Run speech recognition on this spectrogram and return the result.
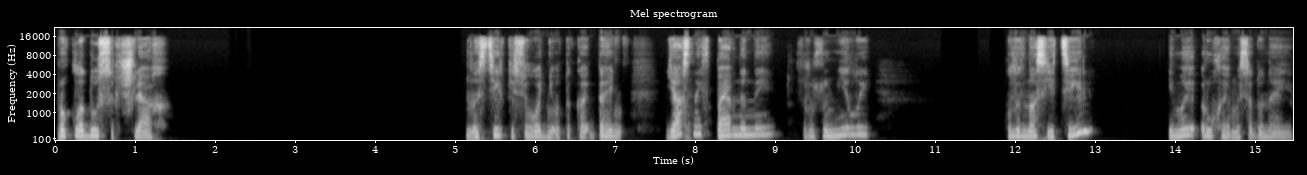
прокладу шлях. Настільки сьогодні отакий день ясний, впевнений, зрозумілий, коли в нас є ціль, і ми рухаємося до неї,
